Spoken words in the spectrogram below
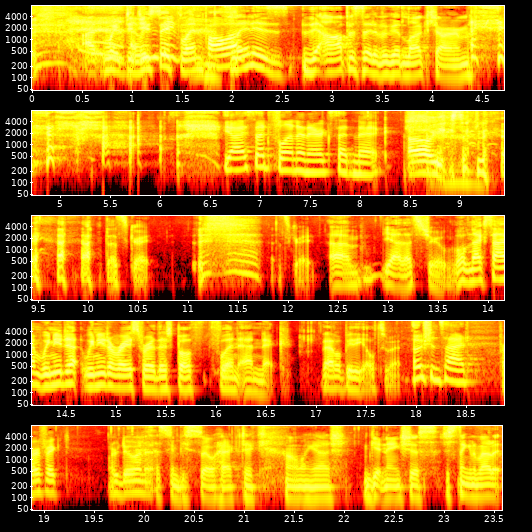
Uh, wait, did you say say- Flynn, Paula? Flynn is the opposite of a good luck charm. Yeah, I said Flynn and Eric said Nick. Oh, you said that's great. That's great. Um, yeah, that's true. Well, next time we need a we need a race where there's both Flynn and Nick. That'll be the ultimate. Oceanside. Perfect. We're doing it. That's gonna be so hectic. Oh my gosh, I'm getting anxious just thinking about it.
